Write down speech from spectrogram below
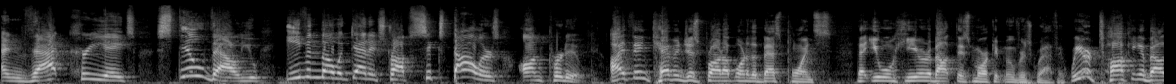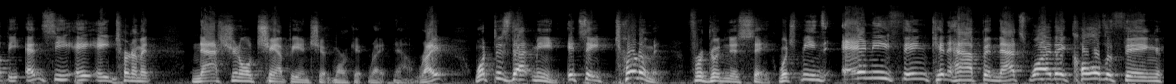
and that creates still value, even though, again, it's dropped $6 on Purdue. I think Kevin just brought up one of the best points that you will hear about this market movers graphic. We are talking about the NCAA tournament national championship market right now, right? What does that mean? It's a tournament for goodness sake, which means anything can happen. That's why they call the thing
